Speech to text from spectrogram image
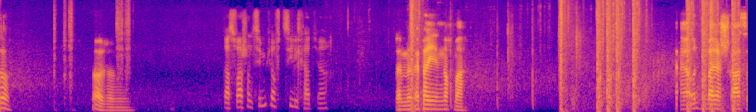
Achso. Oh, dann, Das war schon ziemlich auf Ziel, Katja. dann reparieren nochmal. Äh, unten bei der Straße.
